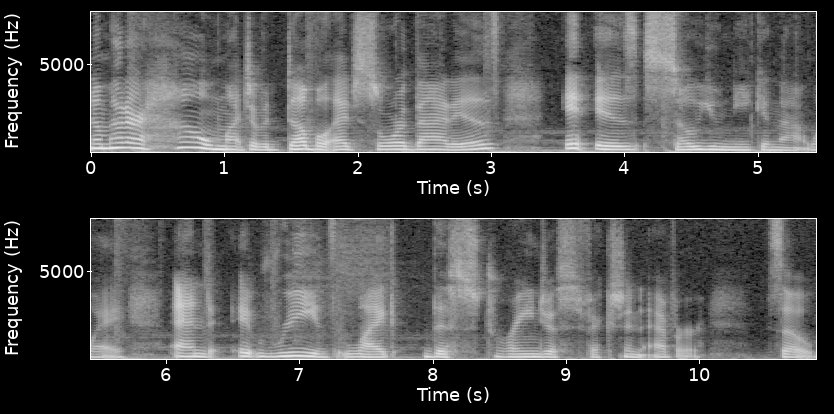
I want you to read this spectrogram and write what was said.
No matter how much of a double edged sword that is, it is so unique in that way. And it reads like the strangest fiction ever. So,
